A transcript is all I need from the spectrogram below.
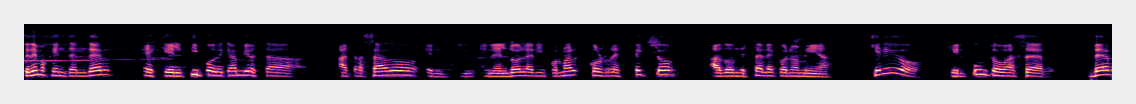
tenemos que entender es que el tipo de cambio está atrasado en, en, el dólar informal con respecto a dónde está la economía. Creo que el punto va a ser ver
